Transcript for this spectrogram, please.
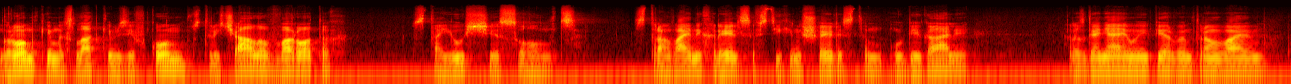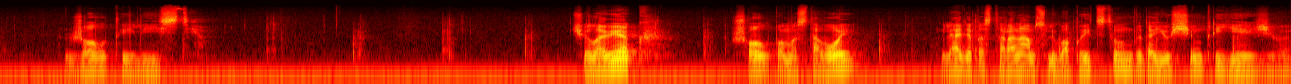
Громким и сладким зевком Встречала в воротах Встающее солнце. С трамвайных рельсов с тихим шелестом Убегали, разгоняемые первым трамваем, Желтые листья. Человек шел по мостовой, глядя по сторонам с любопытством, выдающим приезжего.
